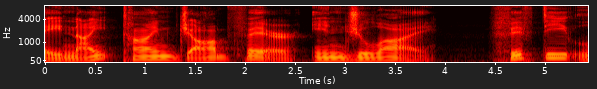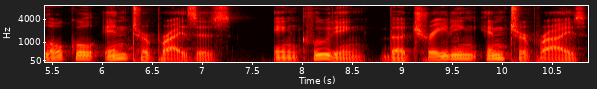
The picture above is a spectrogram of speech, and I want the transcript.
a nighttime job fair in July. 50 local enterprises, including the trading enterprise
